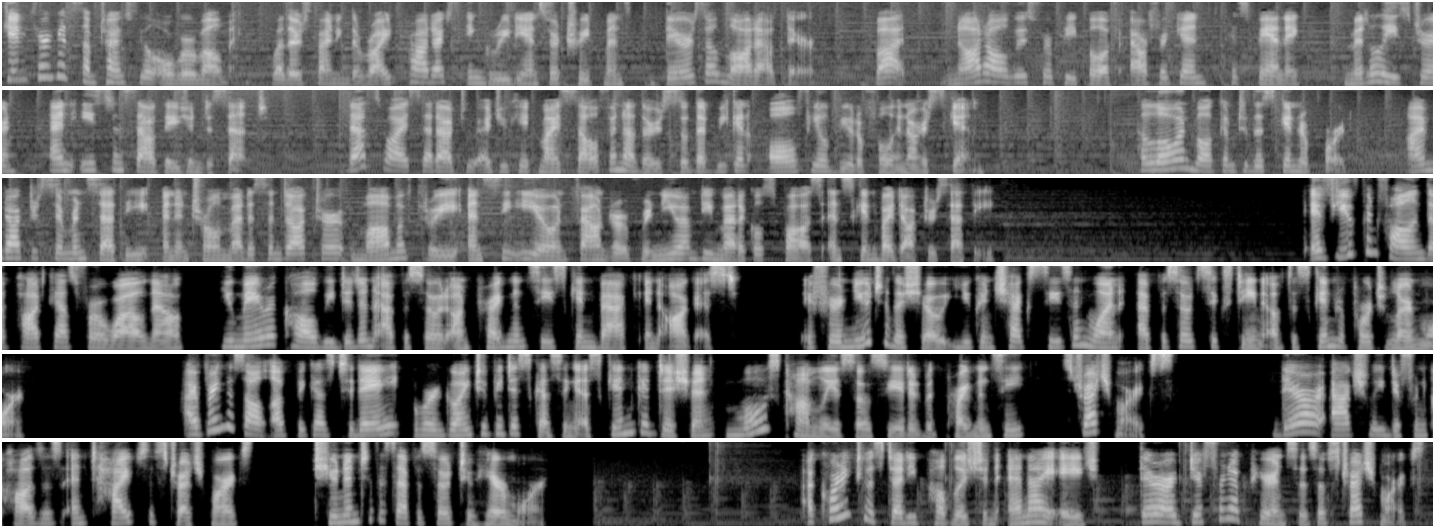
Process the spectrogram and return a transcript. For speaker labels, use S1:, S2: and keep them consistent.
S1: Skincare can sometimes feel overwhelming. Whether it's finding the right products, ingredients, or treatments, there's a lot out there. But not always for people of African, Hispanic, Middle Eastern, and East and South Asian descent. That's why I set out to educate myself and others so that we can all feel beautiful in our skin. Hello and welcome to the Skin Report. I'm Dr. Simran Sethi, an internal medicine doctor, mom of three, and CEO and founder of RenewMD Medical Spas and Skin by Dr. Sethi. If you've been following the podcast for a while now, you may recall we did an episode on pregnancy skin back in August. If you're new to the show, you can check season 1, episode 16 of the Skin Report to learn more. I bring this all up because today we're going to be discussing a skin condition most commonly associated with pregnancy stretch marks. There are actually different causes and types of stretch marks. Tune into this episode to hear more. According to a study published in NIH, there are different appearances of stretch marks.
